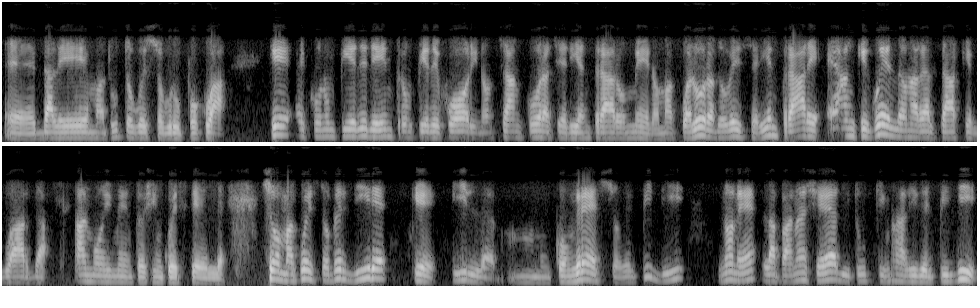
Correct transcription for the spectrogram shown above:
eh, D'Alema, tutto questo gruppo qua, che è con un piede dentro, un piede fuori, non sa ancora se rientrare o meno, ma qualora dovesse rientrare è anche quella una realtà che guarda al Movimento 5 Stelle. Insomma, questo per dire che il mh, congresso del PD non è la panacea di tutti i mali del PD,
